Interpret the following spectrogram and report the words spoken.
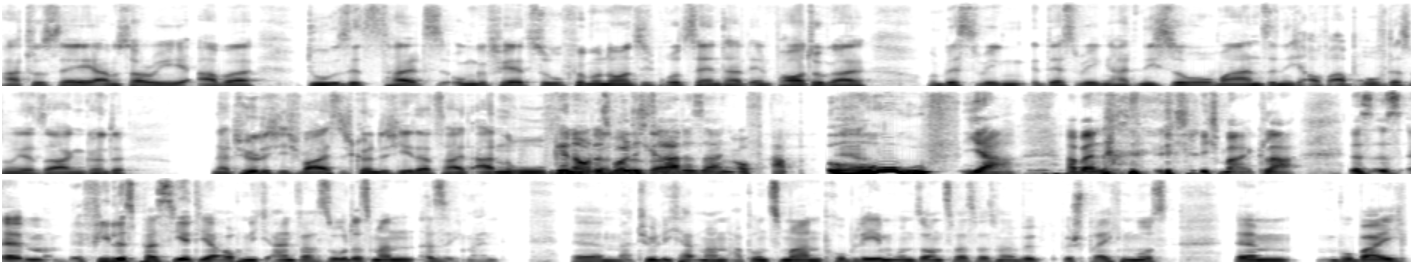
hard to say, I'm sorry, aber du sitzt halt ungefähr zu 95 Prozent halt in Portugal und deswegen, deswegen halt nicht so wahnsinnig auf Abruf, dass man jetzt sagen könnte, Natürlich, ich weiß, ich könnte dich jederzeit anrufen. Genau, das wollte ich gerade sagen. Auf Abruf, ja. ja. Aber ich, ich meine, klar, das ist, ähm, vieles passiert ja auch nicht einfach so, dass man, also ich meine, ähm, natürlich hat man ab und zu mal ein Problem und sonst was, was man wirklich besprechen muss. Ähm, wobei ich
